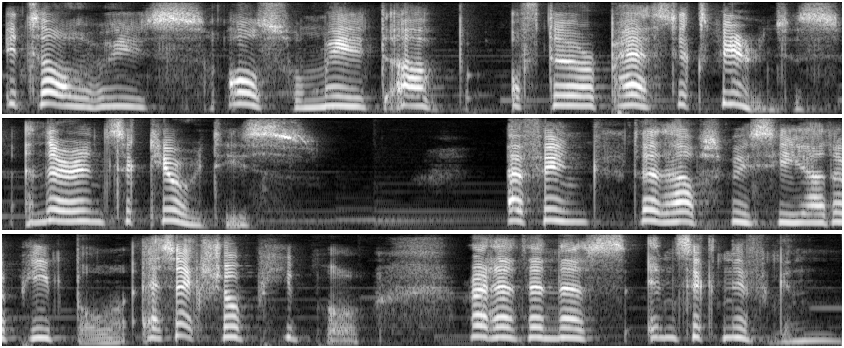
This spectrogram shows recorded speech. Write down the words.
It's always also made up of their past experiences and their insecurities. I think that helps me see other people as actual people rather than as insignificant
